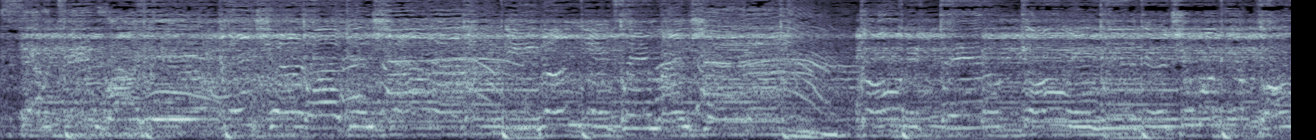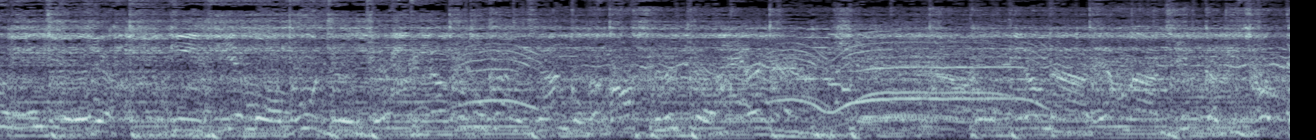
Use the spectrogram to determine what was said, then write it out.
Seventeen right here. 괜찮아 괜찮아 이런 일들 많잖아 꼬릴 대로 꼬린 일들 주머니에 보낸 줄 Yeah. 이 뒤에 뭐 묻을 듯. 고통하는 잔고가 없을 듯. Yeah. 꼭 이런 날에만 집가기 좋대.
